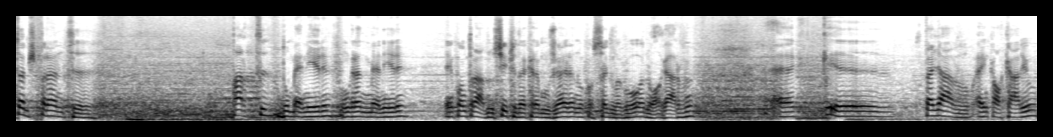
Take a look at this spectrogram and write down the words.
Estamos perante parte do menir, um grande menir, encontrado no sítio da Caramujeira, no Conselho de Lagoa, no Algarve, eh, que, talhado em calcário,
